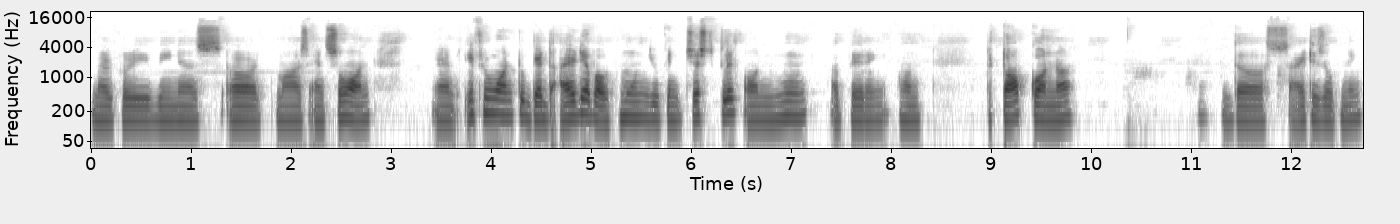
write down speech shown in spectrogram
mercury venus earth mars and so on. And if you want to get the idea about moon you can just click on moon appearing on the top corner. The site is opening.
